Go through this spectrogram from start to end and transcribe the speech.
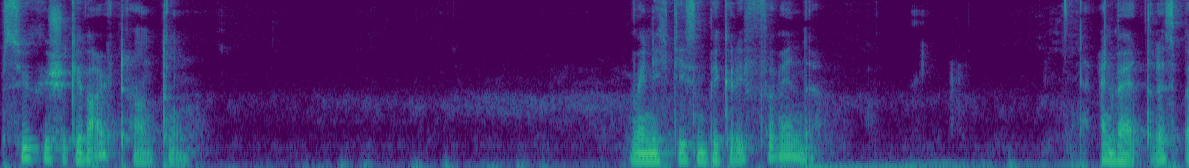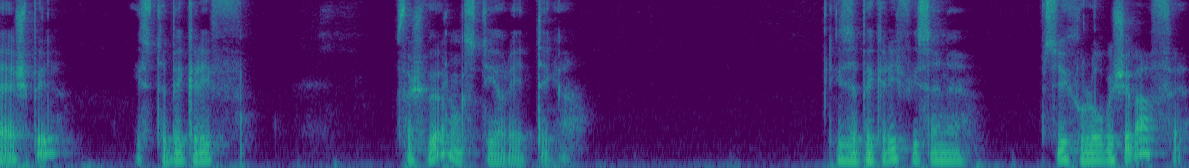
psychische Gewalt antun, wenn ich diesen Begriff verwende. Ein weiteres Beispiel ist der Begriff Verschwörungstheoretiker. Dieser Begriff ist eine psychologische Waffe.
